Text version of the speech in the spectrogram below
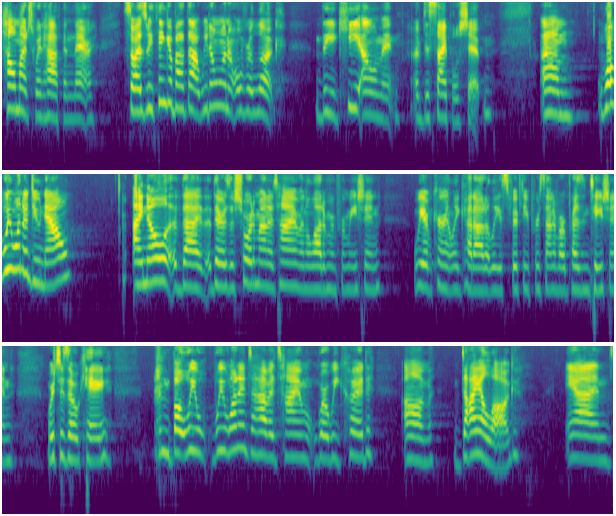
how much would happen there? So, as we think about that, we don't want to overlook the key element of discipleship. Um, what we want to do now, I know that there's a short amount of time and a lot of information. We have currently cut out at least 50% of our presentation, which is okay. but we, we wanted to have a time where we could um, dialogue and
